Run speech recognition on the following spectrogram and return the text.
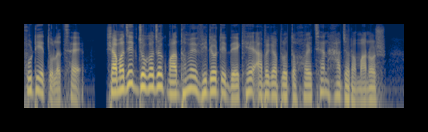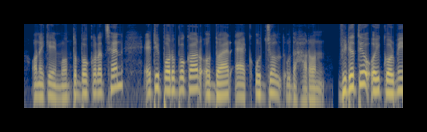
ফুটিয়ে তুলেছে। সামাজিক যোগাযোগ মাধ্যমে ভিডিওটি দেখে আবেগাপ্লুত হয়েছেন হাজারো মানুষ। অনেকেই মন্তব্য করেছেন, এটি পরোপকার ও দয়ার এক উজ্জ্বল উদাহরণ। ভিডিওতে ওই কর্মী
